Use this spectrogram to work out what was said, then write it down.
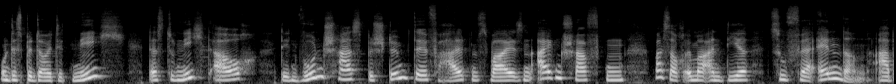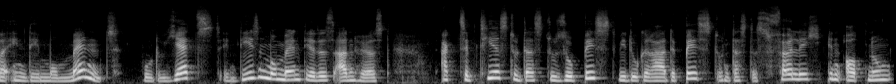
Und es bedeutet nicht, dass du nicht auch den Wunsch hast, bestimmte Verhaltensweisen, Eigenschaften, was auch immer an dir zu verändern. Aber in dem Moment, wo du jetzt, in diesem Moment dir das anhörst, akzeptierst du, dass du so bist, wie du gerade bist und dass das völlig in Ordnung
